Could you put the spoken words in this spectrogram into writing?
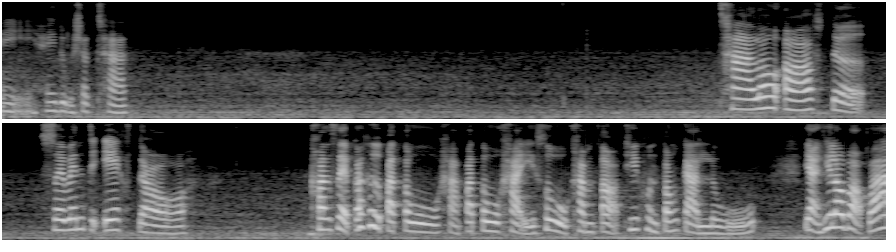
นี่ให้ดูชัดๆ Tarot of the 70x door คอนเซปต์ก็คือประตูค่ะ ประตูไขสู่คำตอบที่คุณต้องการรู้ อย่างที่เราบอกว่า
